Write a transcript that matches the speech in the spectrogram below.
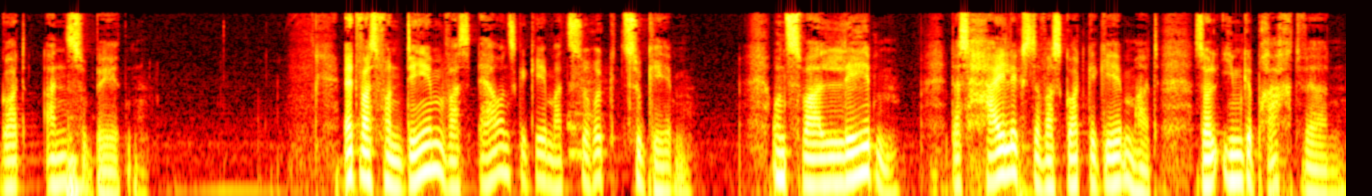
Gott anzubeten. Etwas von dem, was er uns gegeben hat, zurückzugeben. Und zwar Leben. Das Heiligste, was Gott gegeben hat, soll ihm gebracht werden.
